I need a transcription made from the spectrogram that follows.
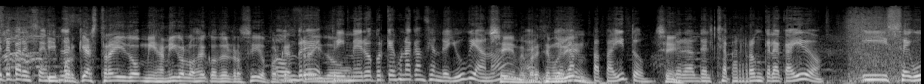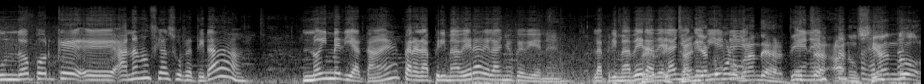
¿Qué te parece? ¿Y por qué has traído, mis amigos los ecos del Rocío? ¿Por Hombre, primero porque es una canción de lluvia, ¿no? Sí, me parece muy bien. Papaito, del chaparrón que le ha caído. Y segundo porque eh, han anunciado su retirada. No inmediata, ¿eh? Para la primavera del año que viene. La primavera del año que ya viene. como los grandes artistas, anunciando,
